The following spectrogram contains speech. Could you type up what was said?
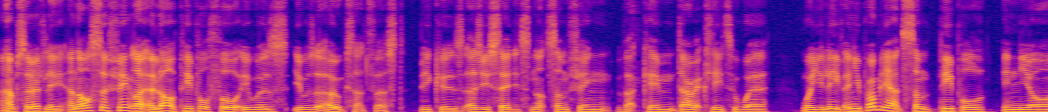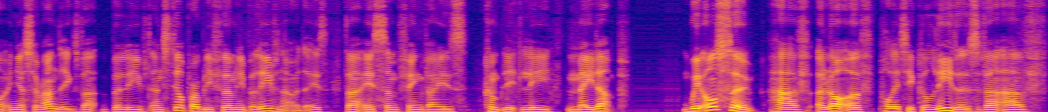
Absolutely, and I also think like a lot of people thought it was it was a hoax at first because, as you said, it's not something that came directly to where where you live, and you probably had some people in your in your surroundings that believed and still probably firmly believe nowadays that is something that is completely made up. We also have a lot of political leaders that have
